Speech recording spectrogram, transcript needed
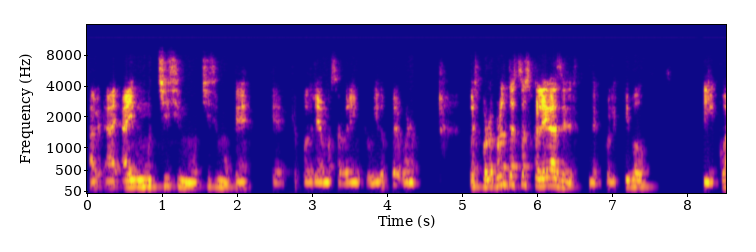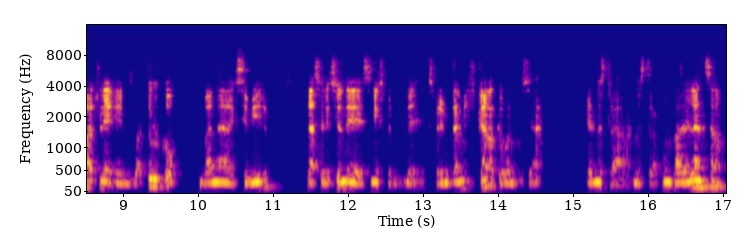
hay, hay muchísimo, muchísimo que, que, que podríamos haber incluido, pero bueno, pues por lo pronto estos colegas del, del colectivo Tilcuatle en Huatulco van a exhibir la selección de cine experimental mexicano, que bueno, pues ya es nuestra, nuestra punta de lanza,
